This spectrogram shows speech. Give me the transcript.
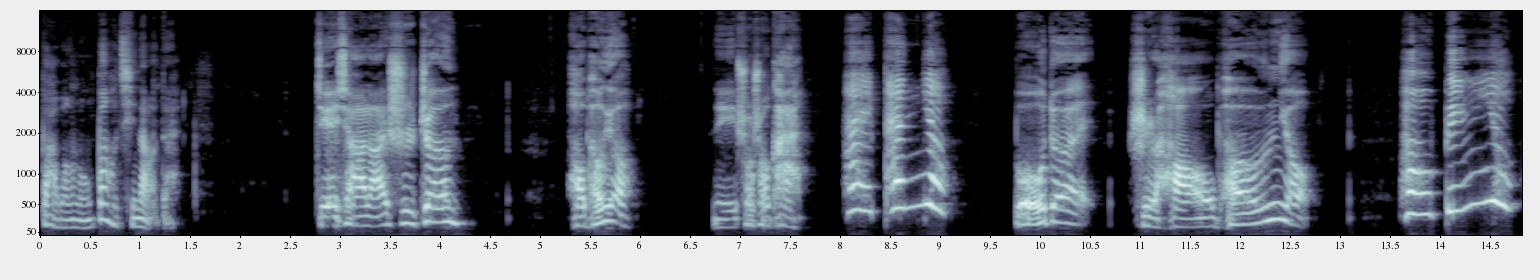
霸王龙抱起脑袋。接下来是真好朋友，你说说看。好朋友。不对，是好朋友。好朋友。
